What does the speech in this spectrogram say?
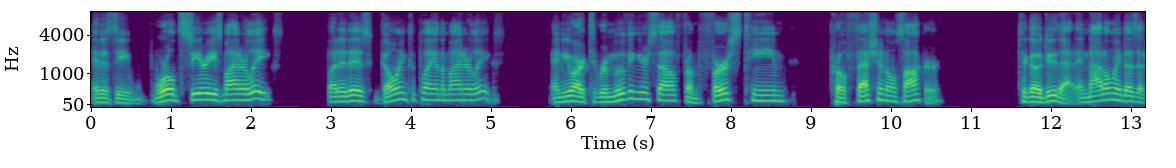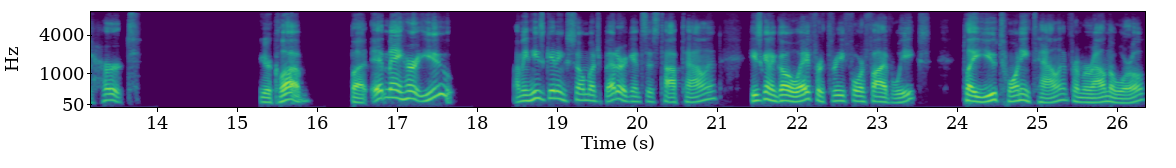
It is the World Series minor leagues, but it is going to play in the minor leagues. And you are to removing yourself from first team professional soccer to go do that. And not only does it hurt your club, but it may hurt you. I mean, he's getting so much better against this top talent. He's going to go away for three, four, five weeks, play U20 talent from around the world,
